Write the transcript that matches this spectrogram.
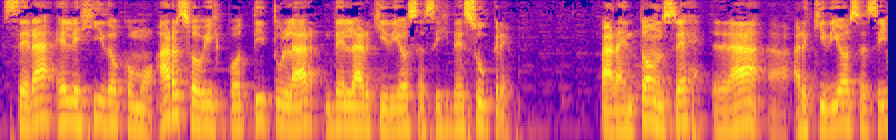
será elegido como arzobispo titular de la arquidiócesis de Sucre. Para entonces, la ah, arquidiócesis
